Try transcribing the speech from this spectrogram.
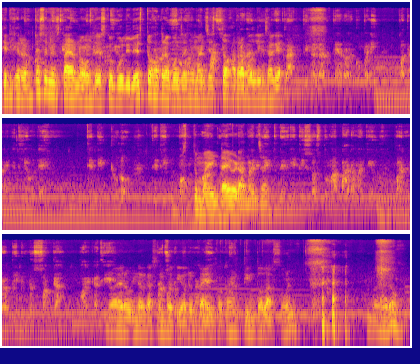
त्यतिखेर कसरी इन्सपायर नहुन्थ्यो यसको बोलीले? यस्तो खतरा बोल्छ कि मान्छे? यस्तो खतरा बोलिदिन्छ क्या यस्तो माइन्ड डाइभर्ट हानिदिन्छ। नहेरौँ यिनीहरूका सम्पत्तिहरू ब्याङ्क अकाउन्ट तिन तोला सोन। नहेरौँ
